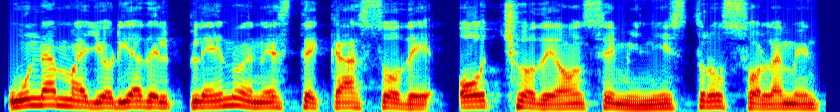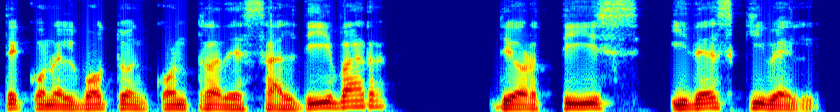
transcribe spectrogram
Una mayoría del Pleno, en este caso de 8 de 11 ministros, solamente con el voto en contra de Saldívar, de Ortiz y de Esquivel,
